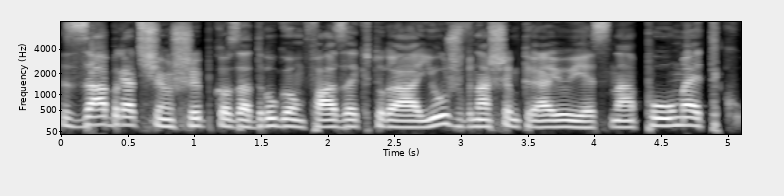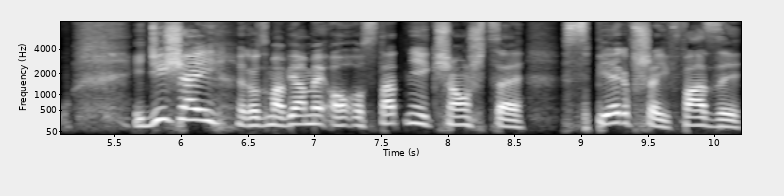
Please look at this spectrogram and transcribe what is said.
zabrać się szybko za drugą fazę, która już w naszym kraju jest na półmetku. I dzisiaj rozmawiamy o ostatniej książce z pierwszej fazy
